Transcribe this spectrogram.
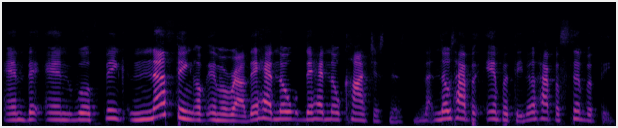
and the, and will think nothing of immorality. They have no they have no consciousness, no type of empathy, no type of sympathy.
